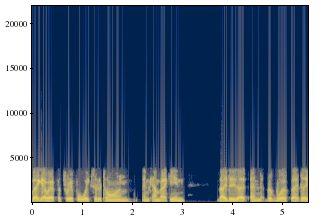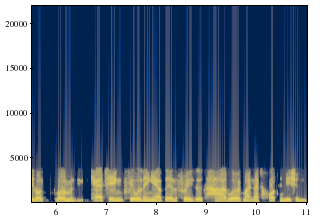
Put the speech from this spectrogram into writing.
they go out for three or four weeks at a time and come back in. They do that, and the work they do, like a lot of them catching, filleting out there in the freezer. It's hard work, mate, and that's hot conditions.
